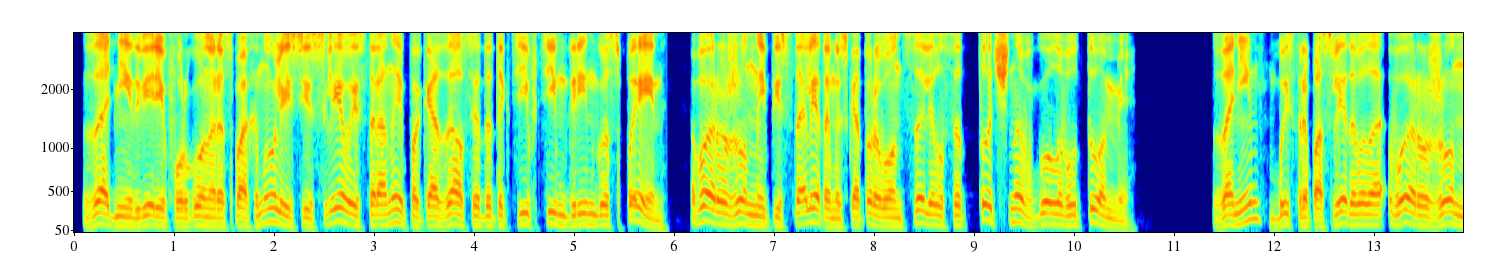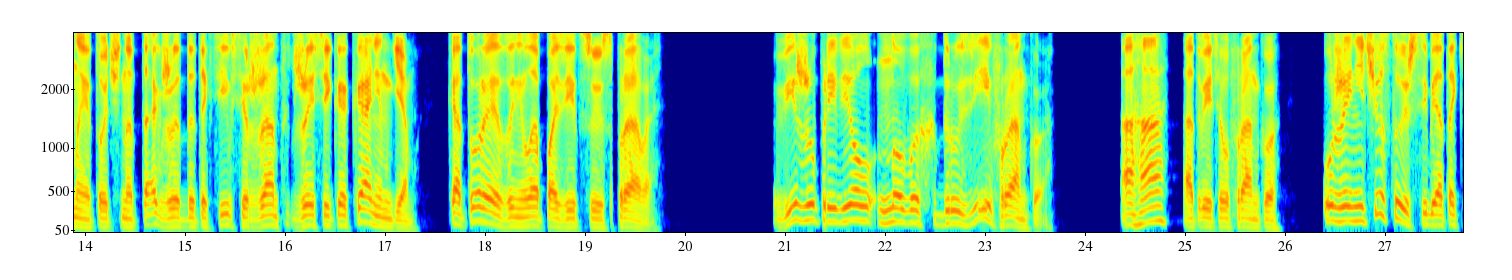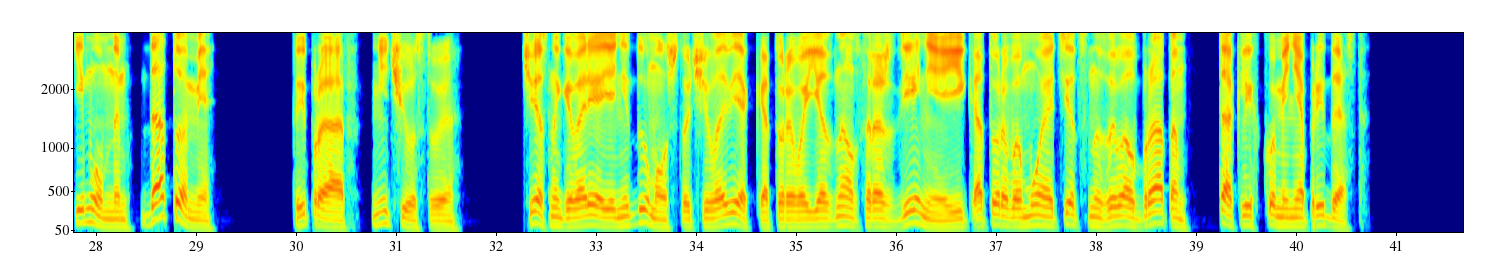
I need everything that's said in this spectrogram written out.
Задние двери фургона распахнулись, и с левой стороны показался детектив Тим Гринго Спейн, вооруженный пистолетом, из которого он целился точно в голову Томми. За ним быстро последовала вооруженная точно так же детектив-сержант Джессика Каннингем, которая заняла позицию справа. «Вижу, привел новых друзей, Франко». «Ага», — ответил Франко. «Уже не чувствуешь себя таким умным, да, Томми?» «Ты прав, не чувствую. Честно говоря, я не думал, что человек, которого я знал с рождения и которого мой отец называл братом, так легко меня предаст.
